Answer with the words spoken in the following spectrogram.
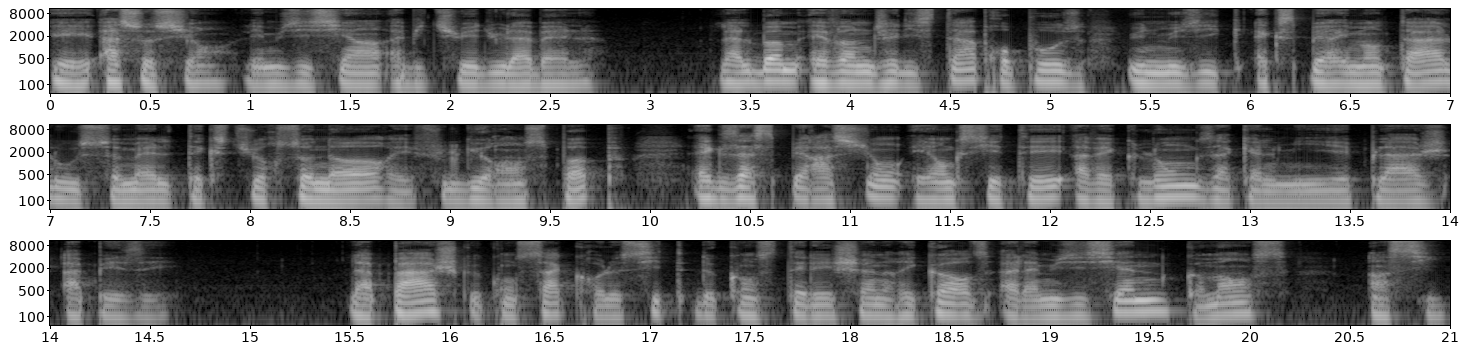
et associant les musiciens habitués du label. L'album Evangelista propose une musique expérimentale où se mêlent textures sonores et fulgurances pop, exaspération et anxiété avec longues accalmies et plages apaisées. La page que consacre le site de Constellation Records à la musicienne commence ainsi.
